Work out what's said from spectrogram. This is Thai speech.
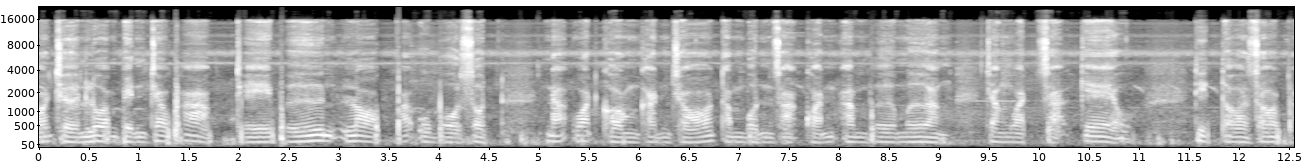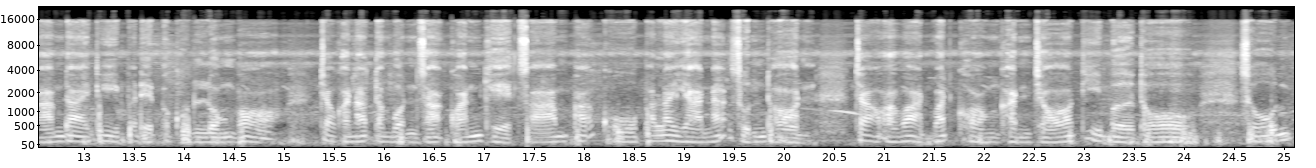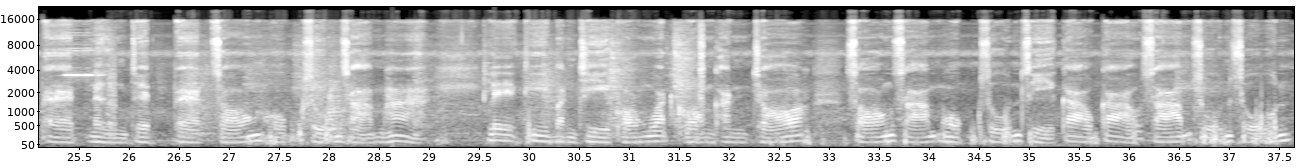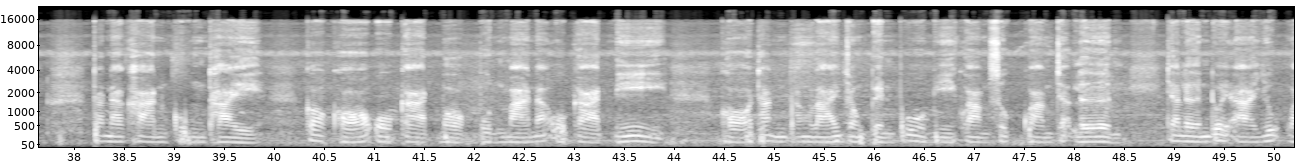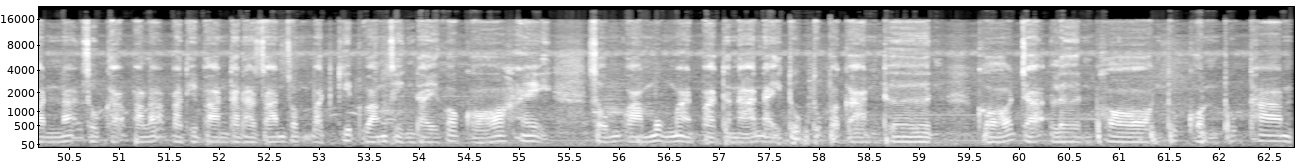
อเชิญร่วมเป็นเจ้าภาพ เทพื้นรอบพระอุโบสถ ณ วัดคลองคันชอตำบลสะขวัญอำเภอเมือง จังหวัดสะแก้ว ติดต่อสอบถามได้ที่พระเดชพระคุณหลวงพ่อ เจ้าคณะตำบลสะขวัญเขตสามพระครูพระยาณสุนทร เจ้าอาวาสวัดคลองคันชอที่เบอร์โทร 0817826035 เลขที่บัญชีของวัดคลองคันชอ23604993000 ธนาคารกรุงไทย ก็ขอโอกาสบอกบุญมาณโอกาสนี้ ขอท่านทั้งหลายจงเป็นผู้มีความสุขความเจริญ เจริญด้วยอายุวันนะสุขภละปฏิบาลธนาสารสมบัติคิดหวังสิ่งใดก็ขอให้สมความมุ่งมา่ปรารถนาในทุกทุกประการเทิน ขอเจริญพรทุกคนทุกท่าน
